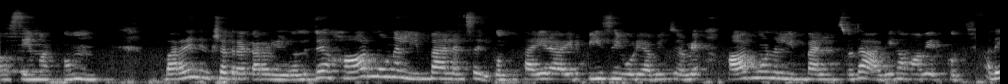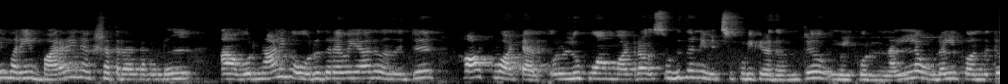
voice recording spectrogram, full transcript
அவசியமாக இருக்கும். பரணி நட்சத்திரக்காரர்கள் வந்துட்டு ஹார்மோனல் இம்பேலன்ஸ் இருக்கும். தைராய்டு பிசிஓடி அப்படின்னு சொல்லக்கூடிய ஹார்மோனல் இம்பேலன்ஸ் வந்து அதிகமாகவே இருக்கும். அதே மாதிரி பரணி நட்சத்திரக்காரர்கள் ஒரு நாளைக்கு ஒரு தடவையாவது வந்துட்டு ஹாட் வாட்டர் ஒரு லூக் வார்ம் வாட்டராக சுடுதண்ணி வச்சு குடிக்கிறது வந்துட்டு உங்களுக்கு ஒரு நல்ல உடலுக்கு வந்துட்டு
